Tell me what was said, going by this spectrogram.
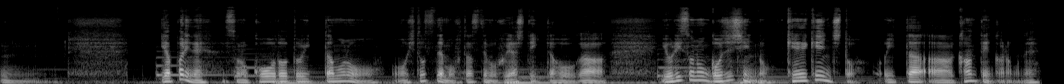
うんやっぱりねその行動といったものを一つでも二つでも増やしていった方がよりそのご自身の経験値といったあ観点からもね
